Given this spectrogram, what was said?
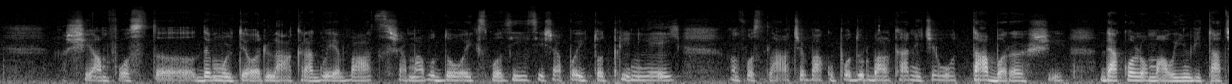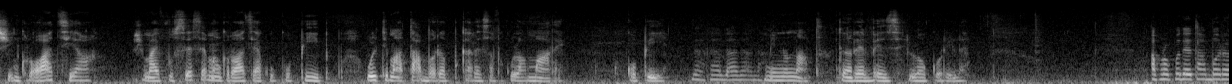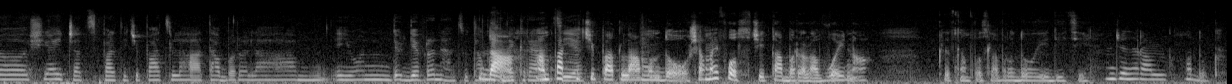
și am fost uh, de multe ori la Craguievaț și am avut două expoziții și apoi tot prin ei am fost la ceva cu poduri balcanice, o tabără și de acolo m-au invitat și în Croația și mai fusesem în Croația cu copii, ultima tabără care s-a făcut la mare cu copii. Da, da, da, da, da. Minunat când revezi locurile. Apropo de tabără, și aici ați participat la tabără la mm, Ion Gheorghe Vrăneanțu, tabără da, de creație. am participat la amândouă și am mai fost și tabără la Voina. Cred că am fost la vreo două ediții. În general, mă duc.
